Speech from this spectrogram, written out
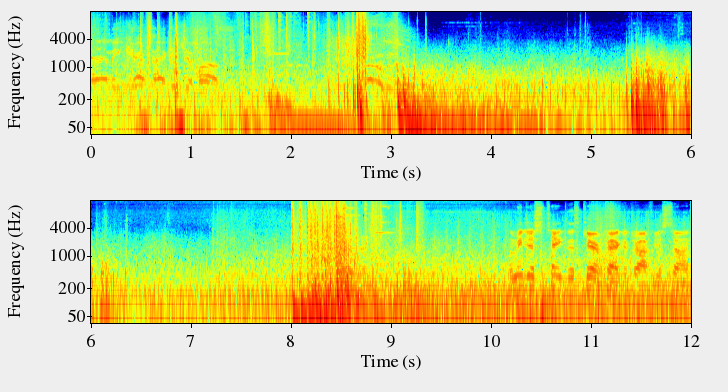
Enemy care package above. Let me just take this care package off you, son.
